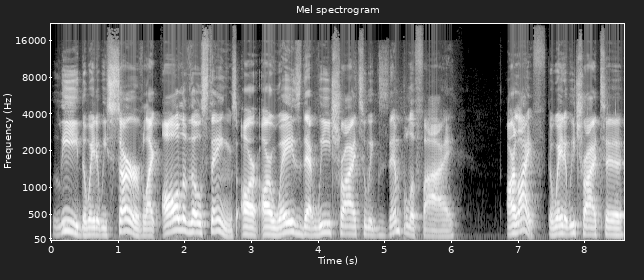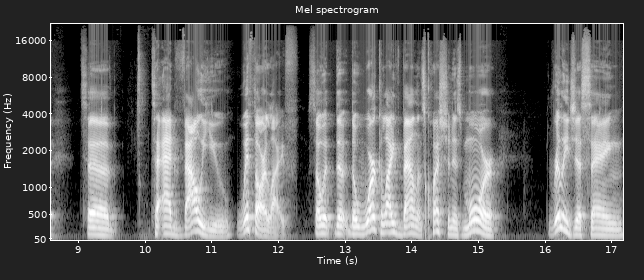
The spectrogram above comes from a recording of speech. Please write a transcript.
lead the way that we serve like all of those things are are ways that we try to exemplify our life. The way that we try to to to add value with our life. So the the work life balance question is more really just saying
